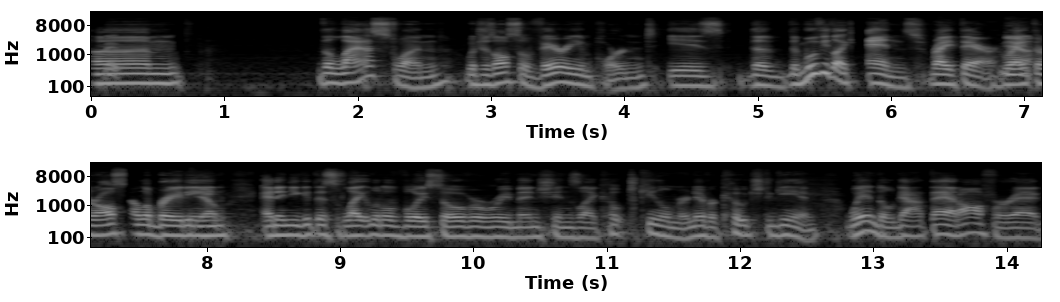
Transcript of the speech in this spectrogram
Um, the last one, which is also very important, is the the movie like ends right there, Yeah. right? They're all celebrating, Yep. and then you get this light little voiceover where he mentions like Coach Kilmer never coached again. Wendell got that offer at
